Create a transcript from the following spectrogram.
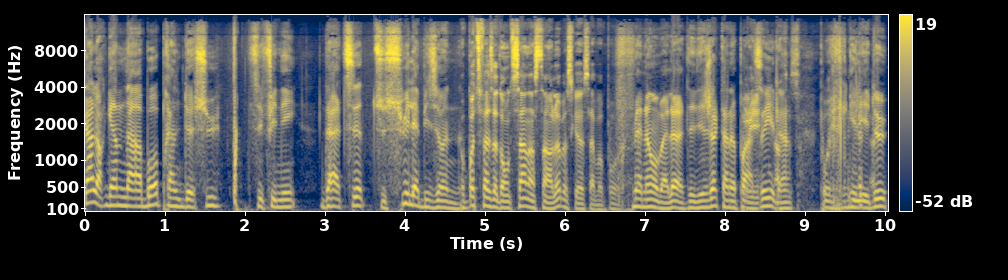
quand l'organe d'en bas prend le dessus, c'est fini. That's it. Tu suis la bisonne. Faut pas que tu fasses de don de sang dans ce temps-là parce que ça va pas. Mais non, ben là, déjà que t'en as pas assez, là, pour irriguer les deux.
